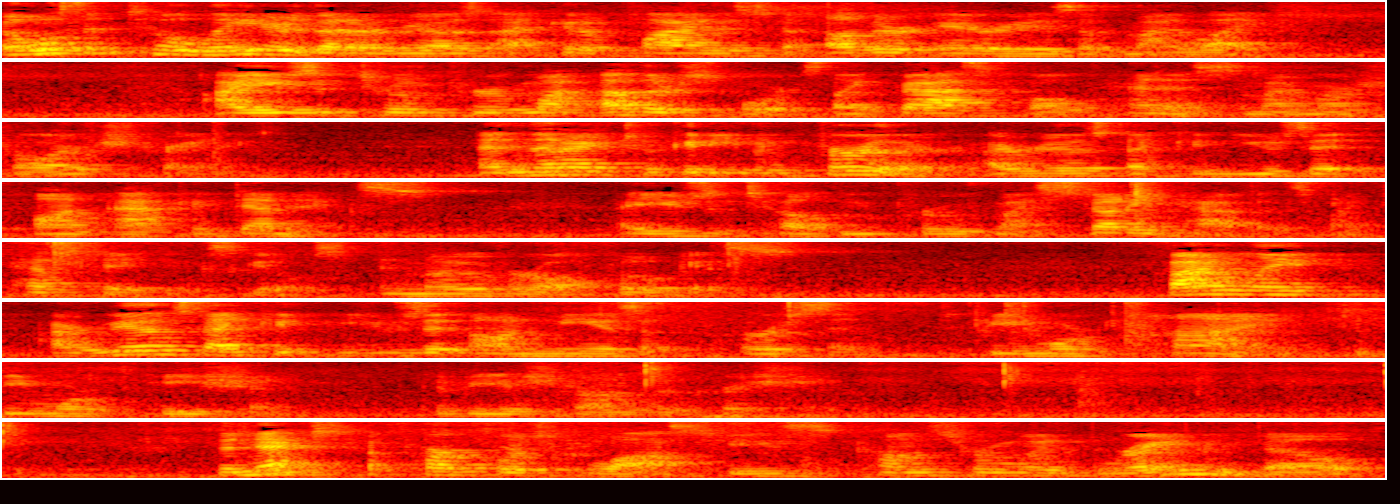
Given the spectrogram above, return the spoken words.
It wasn't until later that I realized I could apply this to other areas of my life. I used it to improve my other sports like basketball, tennis, and my martial arts training. And then I took it even further. I realized I could use it on academics. I used it to help improve my study habits, my test taking skills, and my overall focus. Finally, I realized I could use it on me as a person, to be more kind, to be more patient, to be a stronger Christian. The next of parkour's philosophies comes from when Raymond Belle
